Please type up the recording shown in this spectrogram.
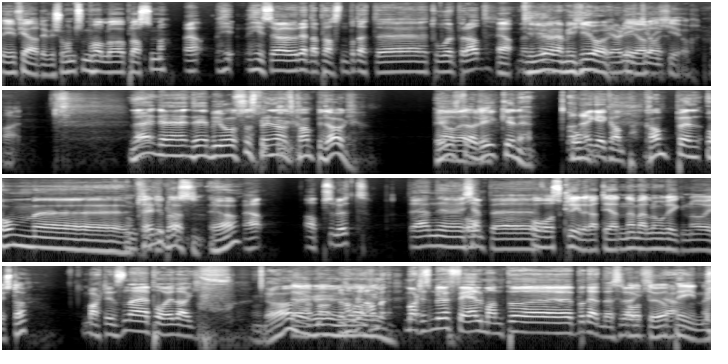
i fjerdedivisjon som holder plassen, da. ja, Hi- Hisøy har jo redda plassen på dette to år på rad. Ja, Men, Det gjør de ikke i år. gjør Det gjør det ikke i år. Nei. Nei, det, det blir jo også spennende kamp i dag. Ja, Øystad veldig. Ja, det er en gøy kamp. Kampen om, eh, Om tredjeplassen. Ja. Ja, absolutt. Det er en eh, Og- kjempe... Og skryterettighetene mellom Ryggen og Øystad. Martinsen er på i dag. Ja, det Ja, man- Han, man- han, Martinsen blir feil mann på, eh, på Nednes i dag. Og dør Ja. pine.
